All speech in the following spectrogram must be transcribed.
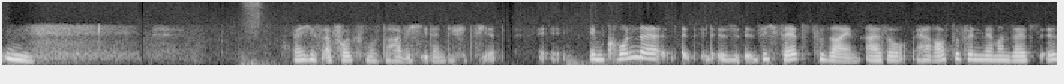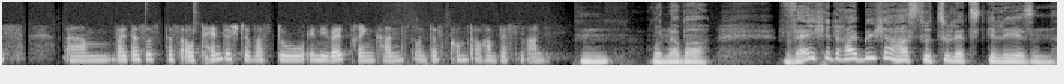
Hm. Welches Erfolgsmuster habe ich identifiziert? Im Grunde äh, sich selbst zu sein, also herauszufinden, wer man selbst ist, ähm, weil das ist das Authentischste, was du in die Welt bringen kannst und das kommt auch am besten an. Hm, wunderbar. Welche drei Bücher hast du zuletzt gelesen?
